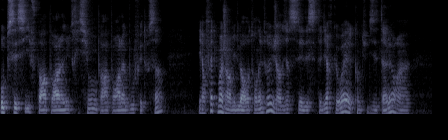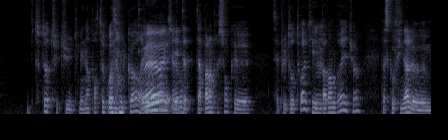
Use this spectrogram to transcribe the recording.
obsessif par rapport à la nutrition, par rapport à la bouffe et tout ça. Et en fait, moi, j'ai envie de leur retourner le truc. Genre, dire, c'est- c'est-à-dire que, ouais, comme tu disais tout à l'heure, euh, toi, tu, tu te mets n'importe quoi dans le corps et, Ouais, euh, ouais, t'as- pas l'impression que c'est plutôt toi qui est Mm. pas dans le vrai, tu vois. Parce qu'au final, euh,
